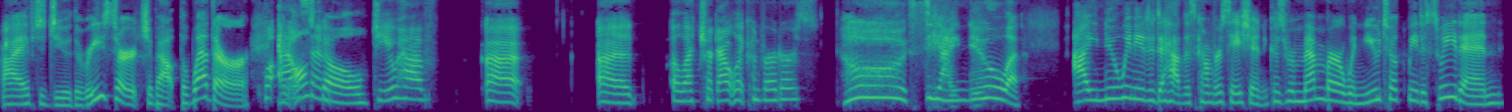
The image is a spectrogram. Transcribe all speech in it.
I have to do the research about the weather, well, and Alison, also, do you have uh uh electric outlet converters? oh, see, I knew, I knew we needed to have this conversation because remember when you took me to Sweden.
